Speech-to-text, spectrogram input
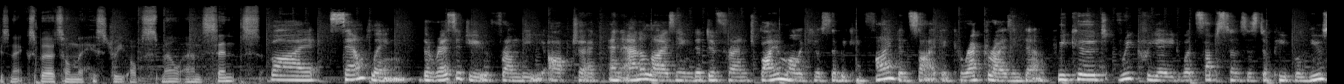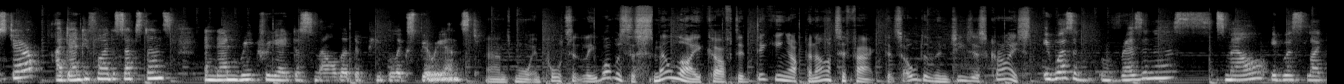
is an expert on the history of smell and sense. By sampling the residue from the object and analyzing the different biomolecules that we can find inside and characterizing them, we could recreate what substances the people used there, identify the substance, and then recreate the smell that the people experienced. And more importantly, what was the smell like after digging up an artifact that's older than Jesus Christ? It was a resinous smell. It was like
